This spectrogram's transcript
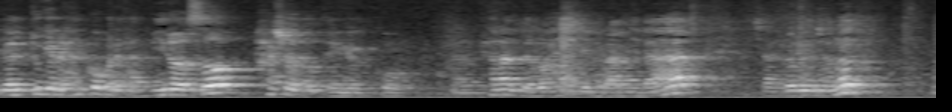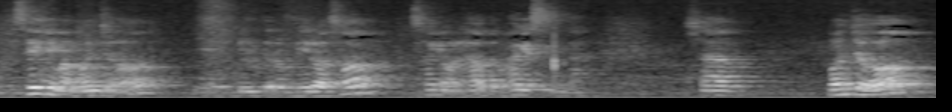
12개를 한꺼번에 다 밀어서 하셔도 되겠고, 어, 편한 대로 하시기 바랍니다. 자, 그러면 저는 3개만 먼저 예, 밀대로 밀어서 성형을 하도록 하겠습니다. 자, 먼저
